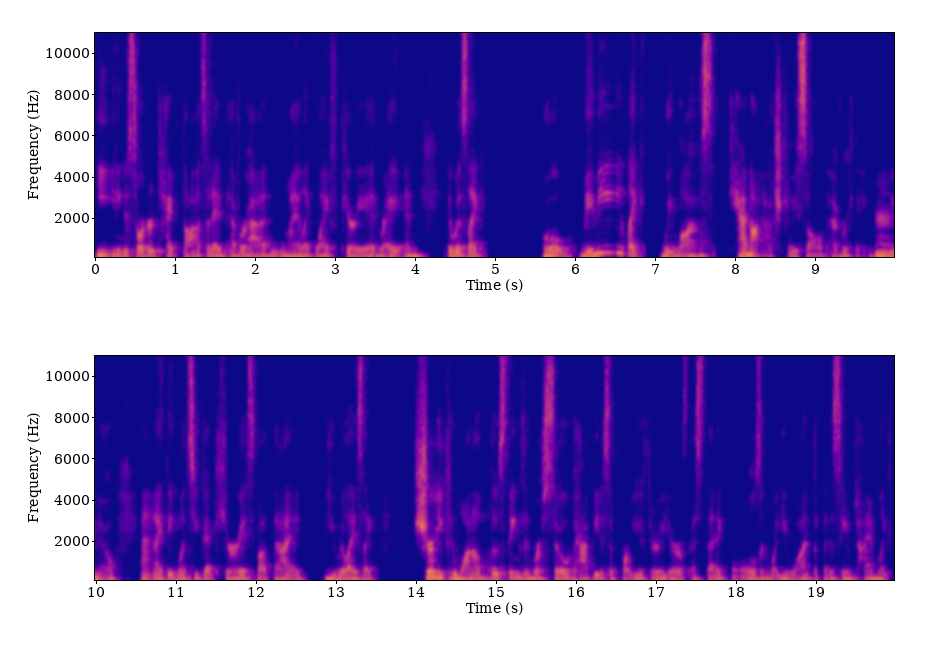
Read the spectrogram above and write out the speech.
eating disorder type thoughts that I'd ever had in my like life period, right? And it was like, oh, maybe like weight loss cannot actually solve everything, mm. you know? And I think once you get curious about that, it, you realize like, sure, you can want all those things. And we're so happy to support you through your aesthetic goals and what you want. But at the same time, like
